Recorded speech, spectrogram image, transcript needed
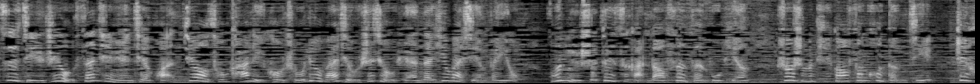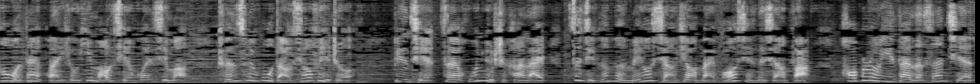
自己只有三千元借款，就要从卡里扣除六百九十九元的意外险费用。胡女士对此感到愤愤不平，说什么提高风控等级，这和我贷款有一毛钱关系吗？纯粹误导消费者，并且在胡女士看来，自己根本没有想要买保险的想法，好不容易贷了三千，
